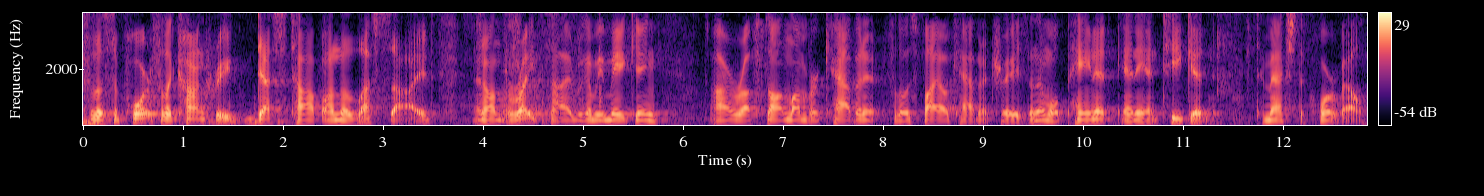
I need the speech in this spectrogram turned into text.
for the support for the concrete desktop on the left side. And on the right side, we're gonna be making our rough sawn lumber cabinet for those file cabinet trays. And then we'll paint it and antique it to match the corbel.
